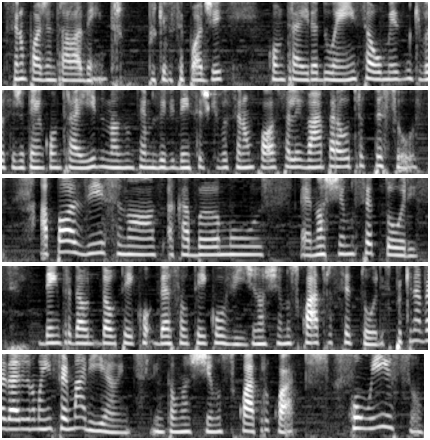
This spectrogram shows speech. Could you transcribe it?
Você não pode entrar lá dentro, porque você pode contrair a doença, ou mesmo que você já tenha contraído, nós não temos evidência de que você não possa levar para outras pessoas. Após isso, nós acabamos. É, nós tínhamos setores dentro da, da UTI, dessa UTI Covid. Nós tínhamos quatro setores, porque na verdade era uma enfermaria antes, então nós tínhamos quatro quartos. Com isso,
